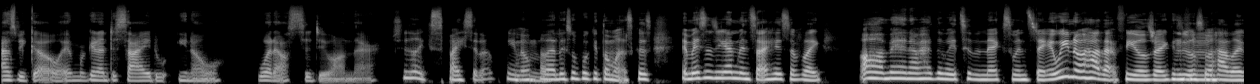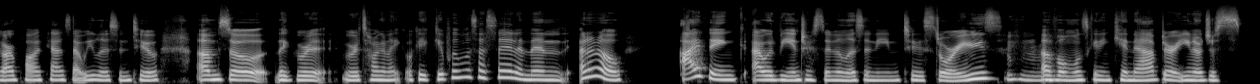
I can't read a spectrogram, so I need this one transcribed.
as we go, and we're gonna decide, you know, what else to do on there. Should like spice it up, you know, Mhm. para darles un poquito más. Because it veces llegan mensajes of like, oh man, I have to wait till the next Wednesday. And we know how that feels, right? Because we also Mhm. have like our podcast that we listen to. Um, so like we're we we're talking like, okay, ¿qué podemos hacer? And then I don't know. I think I would be interested in listening to stories Mm-hmm. of almost getting kidnapped or, you know, just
